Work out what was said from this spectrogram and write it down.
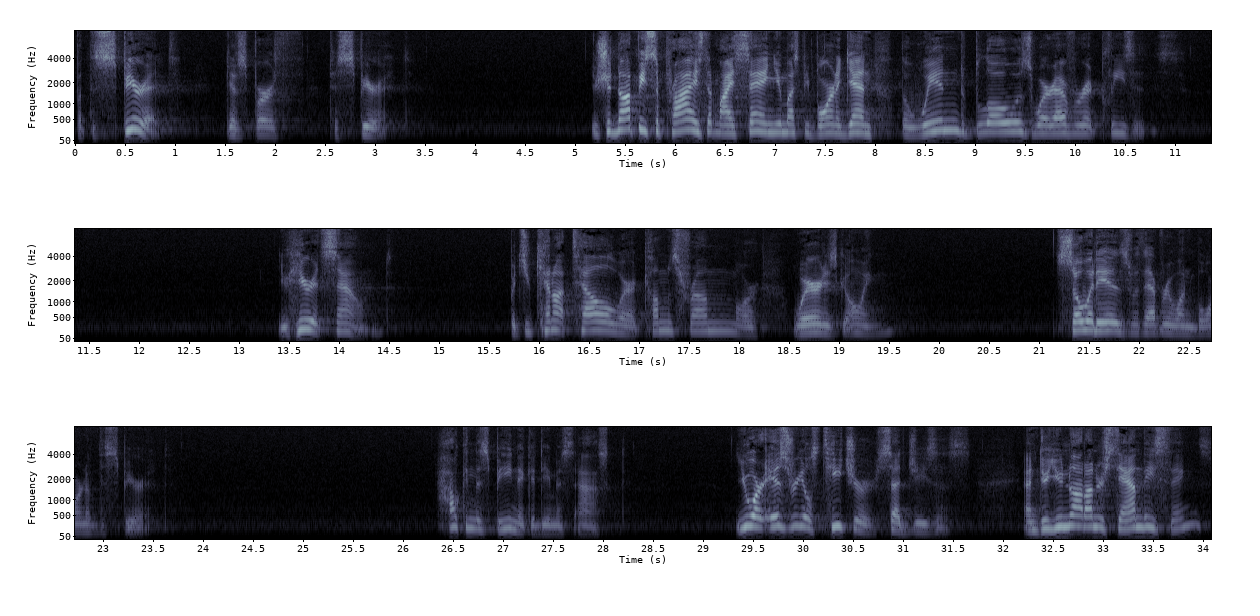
but the Spirit gives birth to spirit. You should not be surprised at my saying, You must be born again. The wind blows wherever it pleases. You hear its sound, but you cannot tell where it comes from or where it is going. So it is with everyone born of the Spirit. How can this be? Nicodemus asked. You are Israel's teacher, said Jesus. And do you not understand these things?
